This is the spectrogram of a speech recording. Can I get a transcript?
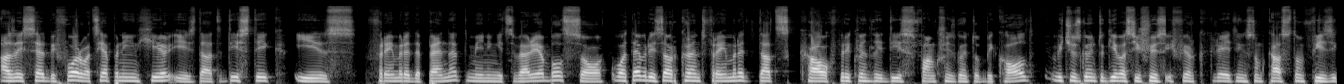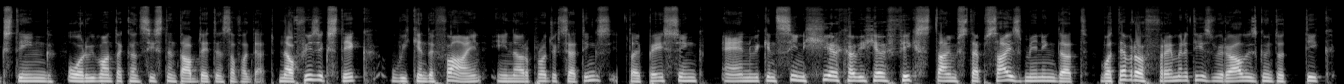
As I said before, what's happening here is that this tick is frame rate dependent, meaning it's variable. So whatever is our current frame rate, that's how frequently this function is going to be called, which is going to give us issues if you're creating some custom physics thing or we want a consistent update and stuff like that. Now physics tick we can define in our project settings, type async and we can see in here how we have fixed time step size, meaning that whatever frame rate is, we're always going to tick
